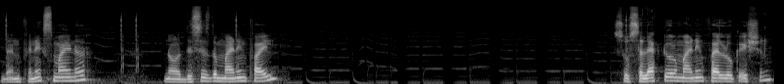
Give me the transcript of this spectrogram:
then phoenix miner. Now this is the mining file. So select your mining file location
